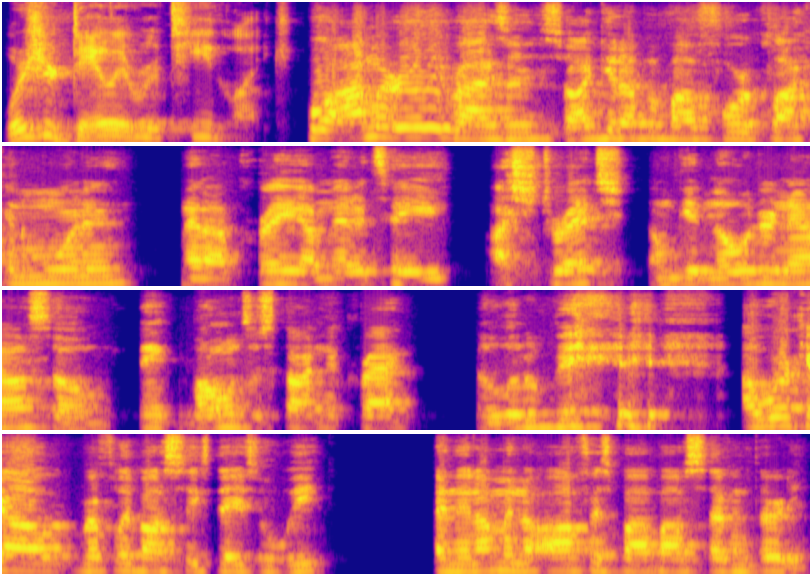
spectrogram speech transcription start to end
What is your daily routine like? Well, I'm an early riser. So I get up about four o'clock in the morning and I pray, I meditate, I stretch. I'm getting older now. So I think bones are starting to crack a little bit. I work out roughly about six days a week. And then I'm in the office by about 7:30.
